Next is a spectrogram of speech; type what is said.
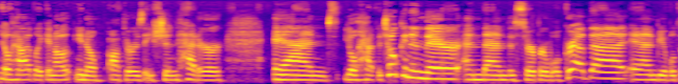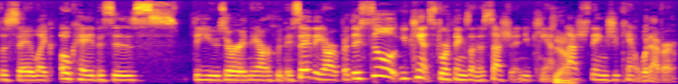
you'll have like an you know authorization header and you'll have the token in there and then the server will grab that and be able to say like okay this is the user and they are who they say they are but they still you can't store things on a session you can't yeah. flash things you can't whatever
